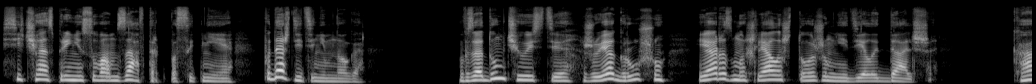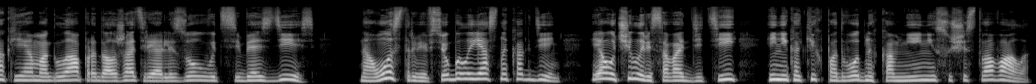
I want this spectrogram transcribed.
«Сейчас принесу вам завтрак посытнее. Подождите немного». В задумчивости, жуя грушу, я размышляла, что же мне делать дальше. Как я могла продолжать реализовывать себя здесь? На острове все было ясно как день. Я учила рисовать детей, и никаких подводных камней не существовало.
